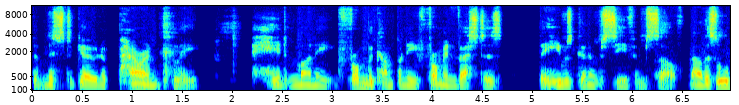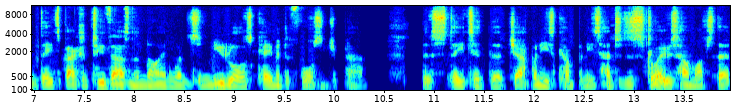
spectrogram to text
that Mr. Ghosn apparently hid money from the company, from investors, that he was going to receive himself. Now, this all dates back to 2009 when some new laws came into force in Japan that stated that Japanese companies had to disclose how much their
